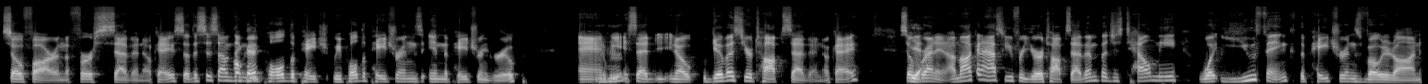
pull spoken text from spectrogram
so far in the first seven. Okay, so this is something we pulled the page we pulled the patrons in the patron group, and Mm-hmm. we said you know give us your top seven. Okay. So Yeah. Brennan, I'm not going to ask you for your top seven, but just tell me what you think the patrons voted on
